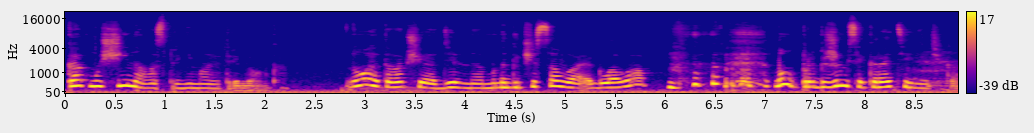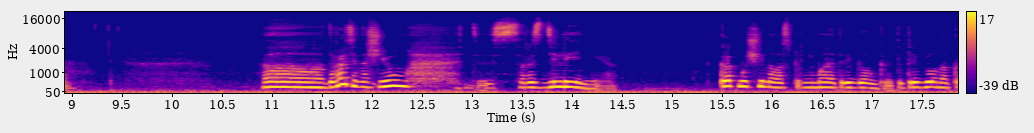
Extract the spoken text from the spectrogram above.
Как мужчина воспринимает ребенка? Ну, это вообще отдельная многочасовая глава. Ну, пробежимся коротенечко. А, Давайте начнем с разделения. Как мужчина воспринимает ребенка? Этот ребенок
